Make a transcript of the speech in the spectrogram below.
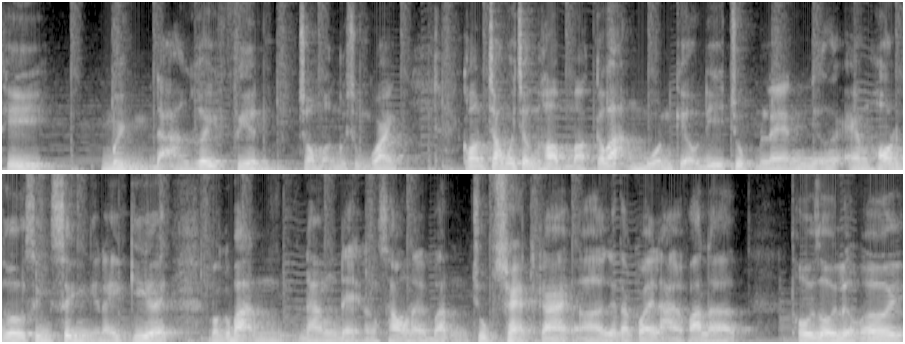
thì mình đã gây phiền cho mọi người xung quanh. Còn trong cái trường hợp mà các bạn muốn, kiểu, đi chụp lén những em hot girl xinh xinh cái này kia ấy, mà các bạn đang để đằng sau này bắt chụp xoẹt cái ở người ta quay lại phát là, thôi rồi lượng ơi.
